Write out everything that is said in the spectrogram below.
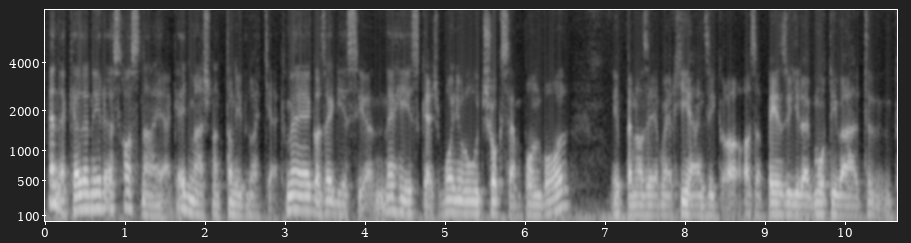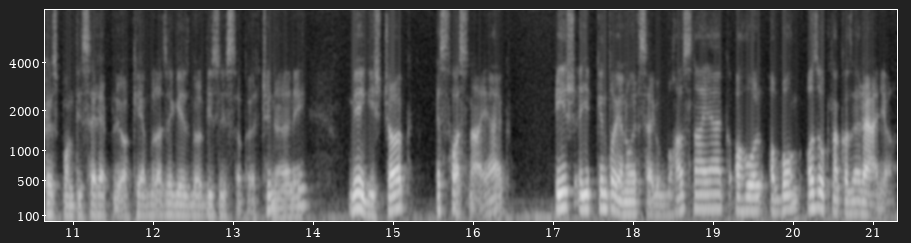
ennek ellenére ezt használják, egymásnak tanítgatják meg, az egész ilyen nehézkes, bonyolult sok szempontból, éppen azért, mert hiányzik az a pénzügyileg motivált központi szereplő, aki ebből az egészből bizniszt akar csinálni, mégiscsak ezt használják, és egyébként olyan országokban használják, ahol a bank, azoknak az aránya,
